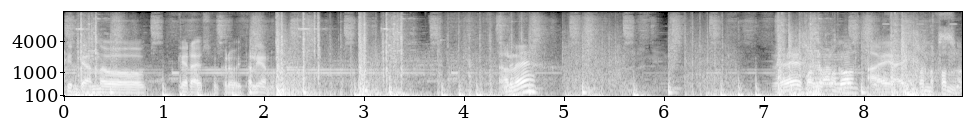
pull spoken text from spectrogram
Tinteando. ¿Qué era eso? Creo, italiano. ¿Vale? Por el balcón. Ahí, ahí, fondo, fondo.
